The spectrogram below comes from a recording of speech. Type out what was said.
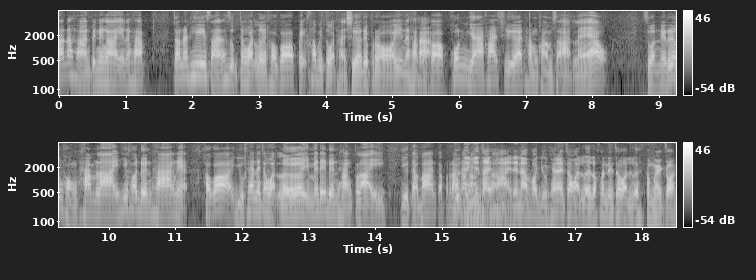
ร้านอาหารเป็นยังไงนะครับ เจ้าหน้าที่สาธารณสุขจังหวัดเลยเขาก็ไปเข้าไปตรวจหาเชื้อเรียบร้อยนะครับค่ะ แล้วก็พ่นยาฆ่าเชื้อทำความสะอาดแล้ว ส่วนในเรื่องของไทม์ไลน์ที่เขาเดินทางเนี่ยเขาก็อยู่แค่ในจังหวัดเลย ไม่ได้เดินทางไกลอยู่แต่บ้านกับร้านพูดอาอย่าหารงนี้ใจหายเลยนะ บอกอยู่แค่ในจังหวัดเลย แล้วคนในจังหวัดเลยทำไงก่อน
